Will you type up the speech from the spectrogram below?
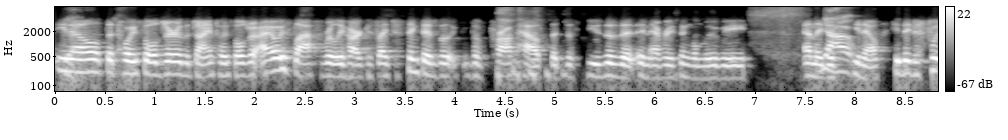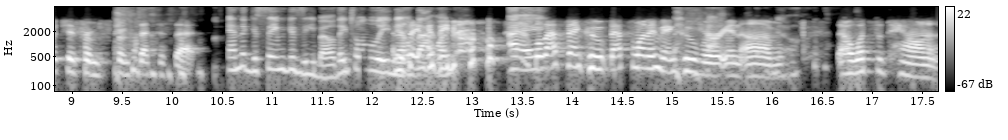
You Yeah. know, the toy soldier, the giant toy soldier. I always laugh really hard because I just think there's the, the prop house that just uses it in every single movie, and they Yeah. just, you know, they just switch it from from set to set. And the same gazebo. They totally And the same that one. gazebo. I- well, that's Vancouver. That's one in Vancouver. In um, No. Oh, what's the town?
